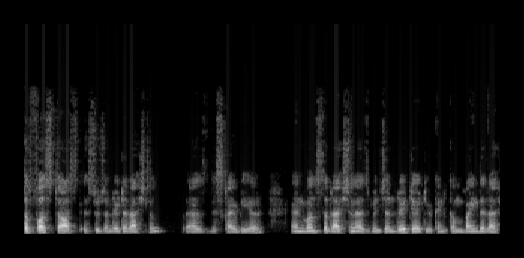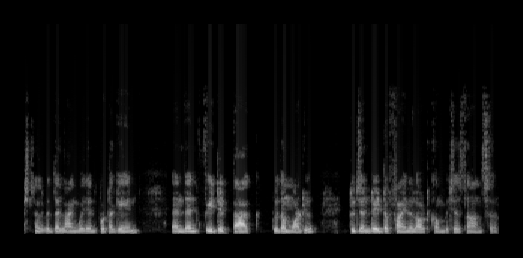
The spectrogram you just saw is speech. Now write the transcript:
The first task is to generate a rational as described here. And once the rational has been generated, you can combine the rational with the language input again and then feed it back to the model. to generate the final outcome, which is the answer.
